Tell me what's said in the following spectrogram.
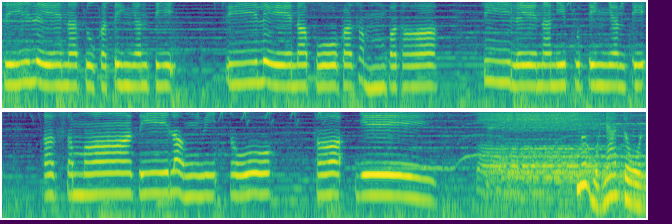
สีเลนะสุกติยันติ สีเลนะโภกสัมปทา สีเลนะนิพุติยันติตัสมาสีลังวิโสทะเย เมื่อหัวหน้าโจร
